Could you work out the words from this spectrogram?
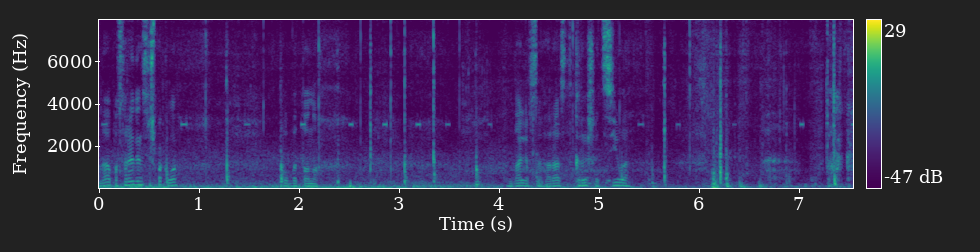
Да, посередині це шпакло. По бетону. Далі все гаразд, криша ціла. Так,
